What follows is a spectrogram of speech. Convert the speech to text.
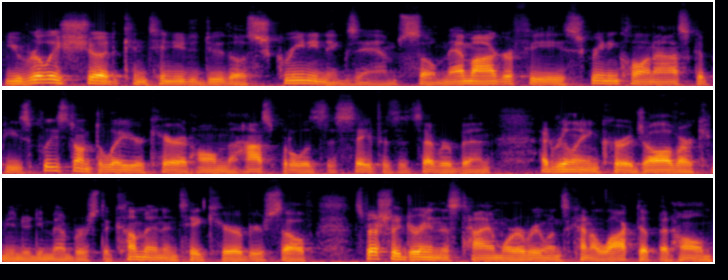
you really should continue to do those screening exams. So mammography, screening colonoscopies, please don't delay your care at home. The hospital is as safe as it's ever been. I'd really encourage all of our community members to come in and take care of yourself, especially especially during this time where everyone's kind of locked up at home.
